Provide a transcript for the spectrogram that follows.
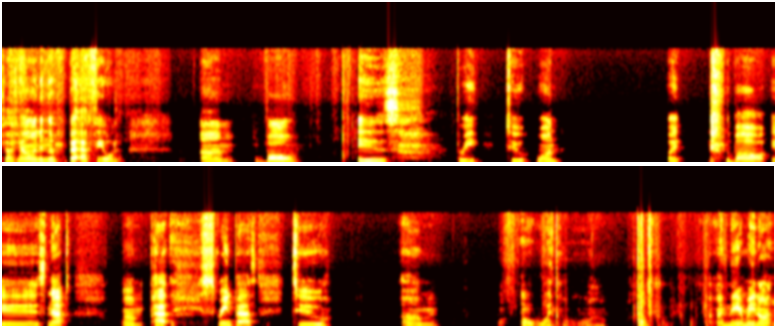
Josh Allen in the backfield. Um ball is three, two, one. Wait, the ball is snapped. Um, pat screen pass to um. Oh, what? I may or may not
